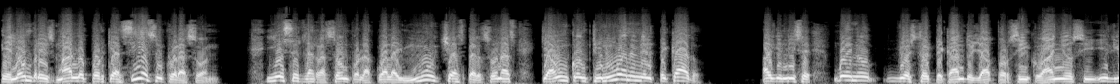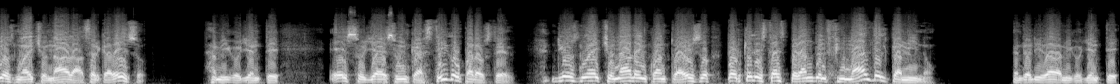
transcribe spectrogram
el hombre es malo porque así es su corazón. Y esa es la razón por la cual hay muchas personas que aún continúan en el pecado. Alguien dice, bueno, yo estoy pecando ya por cinco años y, Dios no ha hecho nada acerca de eso. Amigo oyente, eso ya es un castigo para usted. Dios no ha hecho nada en cuanto a eso porque Él está esperando el final del camino. En realidad, amigo oyente,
